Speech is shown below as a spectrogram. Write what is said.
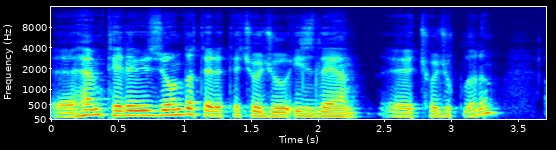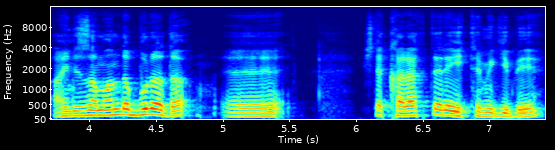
e, hem televizyonda TRT Çocuğu izleyen e, çocukların aynı zamanda burada e, işte karakter eğitimi gibi,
